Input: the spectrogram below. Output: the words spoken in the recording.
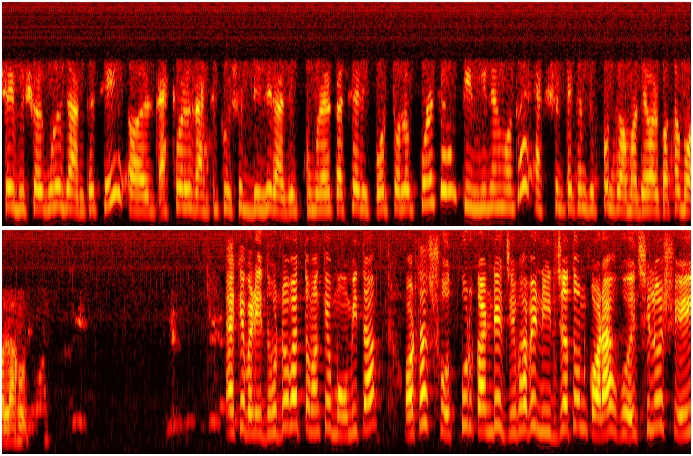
সেই বিষয়গুলো জানতে চেয়ে একেবারে রাজ্য পুলিশের ডিজি রাজীব কুমারের কাছে রিপোর্ট তলব করেছে এবং তিন দিনের মধ্যে অ্যাকশন টেকেন রিপোর্ট জমা দেওয়ার কথা বলা হচ্ছে। একেবারেই ধন্যবাদ তোমাকে মৌমিতা। অর্থাৎ সোদপুর কাণ্ডে যেভাবে নির্যাতন করা হয়েছিল সেই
